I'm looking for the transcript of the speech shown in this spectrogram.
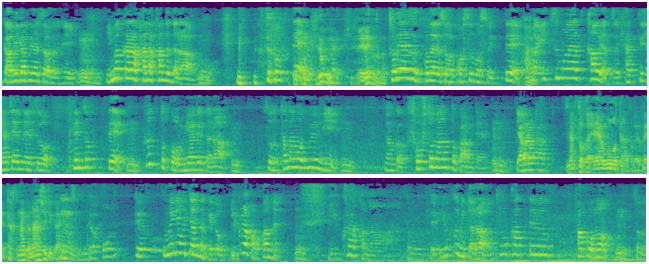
ガビガビになってたのに、うん。今から鼻噛んでたらうん。もう、と思っこれてひどくない。えらいことになとりあえずこの間そのコスモス行って、はい。まあ、いつもや買うやつ198円のやつを手に取って、うん。ふっとこう見上げたら、うん。その棚の上に、うん。なんかソフトなんとかみたいな、うん。柔らかなんとかエアウォーターとかなんか何種類かありますもんねで上に置いてあるんだけどいくらかわかんない、うん。いくらかな？と思ってよく見たらいつも買ってる箱の、うん。その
